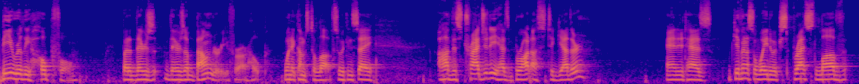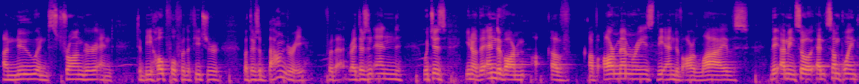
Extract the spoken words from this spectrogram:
be really hopeful, but there's, there's a boundary for our hope when it comes to love. So we can say, ah, this tragedy has brought us together, and it has given us a way to express love anew and stronger and to be hopeful for the future. But there's a boundary for that, right? There's an end, which is, you know, the end of our, of, of our memories, the end of our lives. The, I mean, so at some point,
